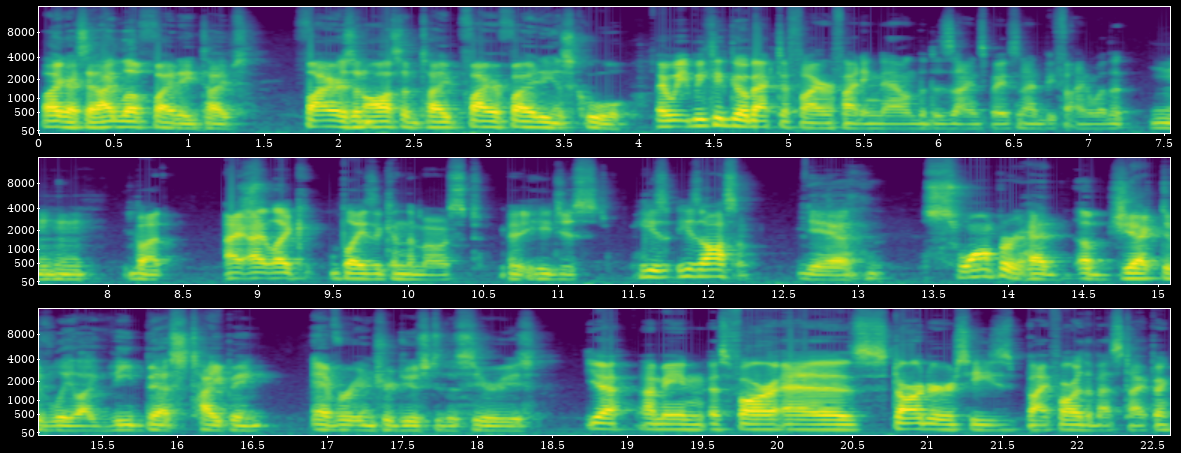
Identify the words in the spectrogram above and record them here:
like I said, I love fighting types. Fire is an awesome type. Firefighting is cool. We, we could go back to firefighting now in the design space, and I'd be fine with it. Mm-hmm. But I, I like Blaziken the most. He just he's he's awesome. Yeah, Swampert had objectively like the best typing ever introduced to the series. Yeah, I mean, as far as starters, he's by far the best typing.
